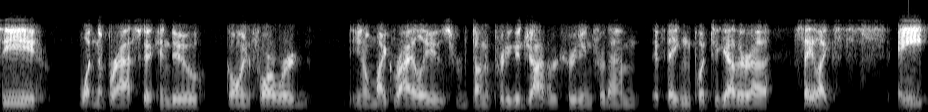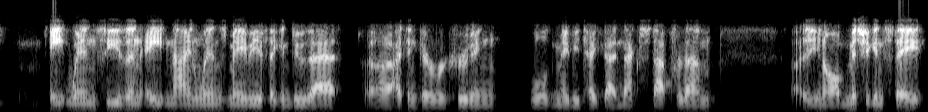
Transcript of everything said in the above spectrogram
see what Nebraska can do going forward. You know, Mike Riley's done a pretty good job recruiting for them. If they can put together a, say, like eight eight win season, eight nine wins maybe if they can do that. Uh, I think their recruiting will maybe take that next step for them. Uh, you know, Michigan State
